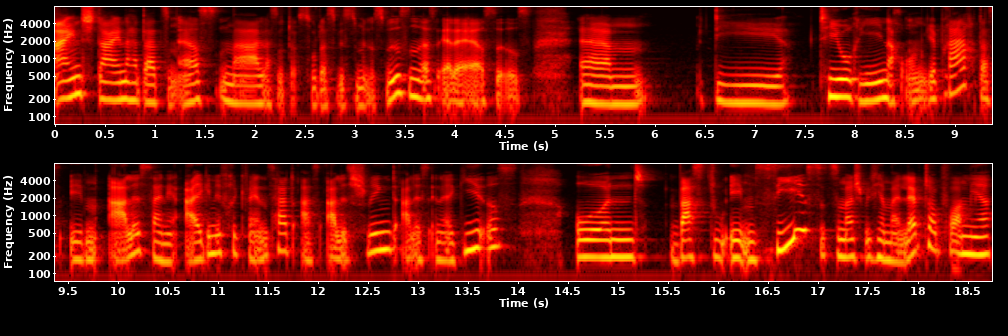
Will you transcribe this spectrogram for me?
Einstein hat da zum ersten Mal, also das, so dass wir zumindest wissen, dass er der Erste ist, ähm, die Theorie nach unten gebracht, dass eben alles seine eigene Frequenz hat, dass alles schwingt, alles Energie ist. Und was du eben siehst, zum Beispiel hier mein Laptop vor mir,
